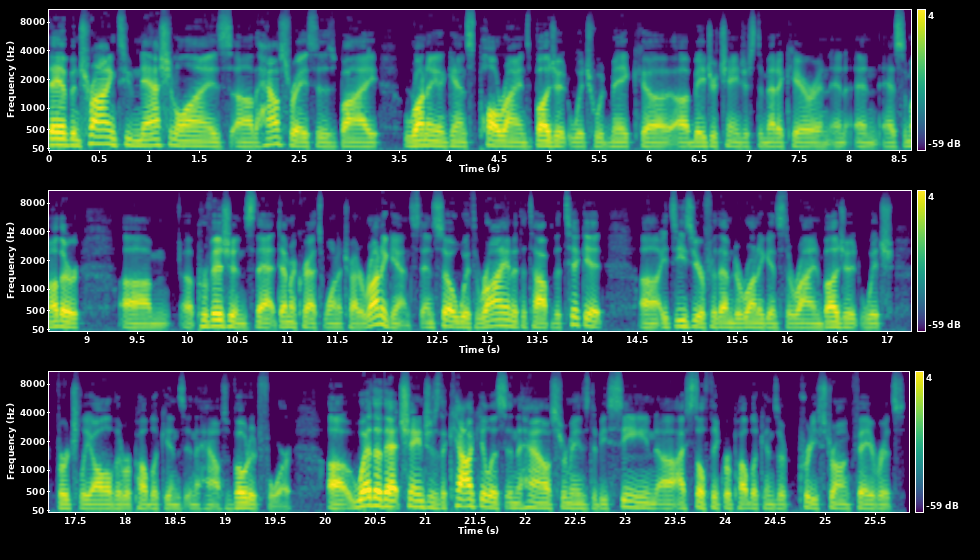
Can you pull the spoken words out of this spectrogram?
they have been trying to nationalize uh, the House races by running against Paul Ryan's budget, which would make uh, uh, major changes to Medicare and, and, and has some other um, uh, provisions that Democrats want to try to run against. And so with Ryan at the top of the ticket, uh, it's easier for them to run against the Ryan budget, which virtually all of the Republicans in the House voted for. Uh, whether that changes the calculus in the House remains to be seen. Uh, I still think Republicans are pretty strong favorites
